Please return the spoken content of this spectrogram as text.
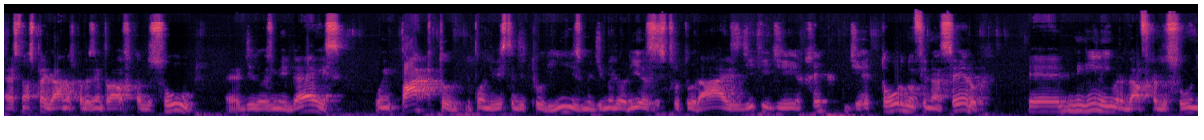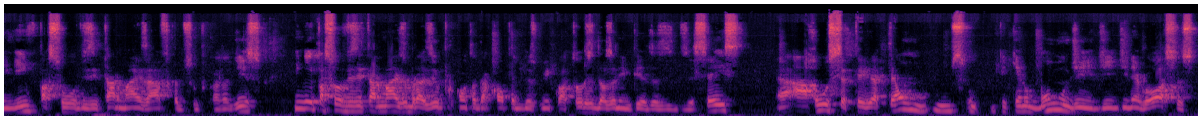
É, se nós pegarmos, por exemplo, a África do Sul é, de 2010, o impacto do ponto de vista de turismo, de melhorias estruturais e de, de, de, retorno financeiro, é, ninguém lembra da África do Sul, ninguém passou a visitar mais a África do Sul por causa disso. Ninguém passou a visitar mais o Brasil por conta da Copa de 2014 e das Olimpíadas de 2016. É, a Rússia teve até um, um pequeno boom de, de, de, negócios,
